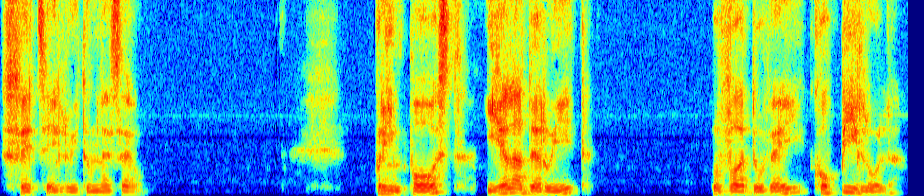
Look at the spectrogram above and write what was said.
feței lui Dumnezeu. Prin post, el a dăruit văduvei copilul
